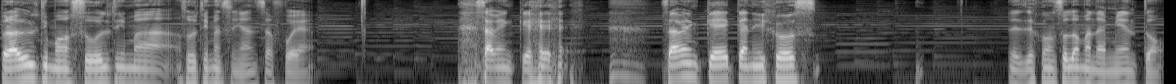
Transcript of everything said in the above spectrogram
pero al último su última su última enseñanza fue ¿Saben qué? ¿Saben qué, canijos? Les dejo un solo mandamiento,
